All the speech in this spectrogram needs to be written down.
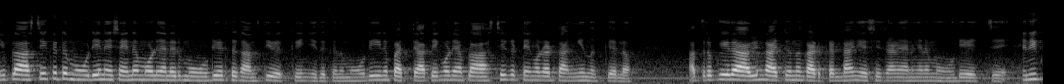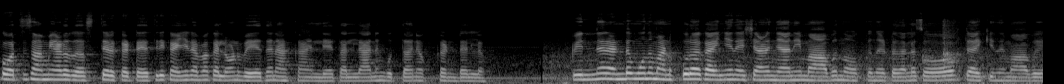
ഈ പ്ലാസ്റ്റിക് ഇട്ട് മൂടിയതിന് ശേഷം അതിന്റെ മുകളിൽ ഞാനൊരു മൂടി എടുത്ത് കമത്തി വെക്കുകയും ചെയ്തിരിക്കുന്നു. മൂടിന് പറ്റാത്തയും കൂടി ഞാൻ പ്ലാസ്റ്റിക് ഇട്ടേയും കൂടെ അടുത്ത് തങ്ങി നിൽക്കുമല്ലോ അത്രയ്ക്കും ഈ ആവിയും കാറ്റൊന്നും കടക്കണ്ടെന്ന് വിചാരിച്ചിട്ടാണ് ഞാനിങ്ങനെ മൂടി വെച്ച്. ഇനി കുറച്ച് സമയം അവിടെ റെസ്റ്റ് എടുക്കട്ടെ. ഇത്തിരി കഴിഞ്ഞിട്ട് നമുക്ക് നല്ലോണം വേദന ആക്കാനില്ലേ തല്ലാനും കുത്താനും ഒക്കെ ഉണ്ടല്ലോ. പിന്നെ രണ്ട് മൂന്ന് മണിക്കൂറൊക്കെ കഴിഞ്ഞതിന് ശേഷമാണ് ഞാൻ ഈ മാവ് നോക്കുന്നത് കേട്ടോ. നല്ല സോഫ്റ്റ് ആക്കിയത് മാവ്.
